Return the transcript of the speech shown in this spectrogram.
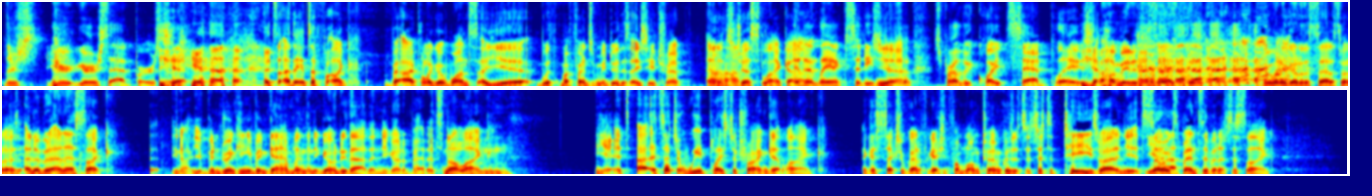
There's you're you're a sad person. Yeah, it's. I think it's a fu- like. But I probably go once a year with my friends when we do this AC trip, and Uh-huh. it's just like um, In Atlantic City yeah. It's probably quite sad place. Yeah, I mean, it's sad. too. we want to go to the saddest one. I know, but and that's like, you know, you've been drinking, you've been gambling, then you go and do that, then you go to bed. It's not like, Mm. yeah, it's uh, it's such a weird place to try and get like, I guess, sexual gratification from long term because it's it's just a tease, right? And you, it's so Yeah. expensive, and it's just like,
